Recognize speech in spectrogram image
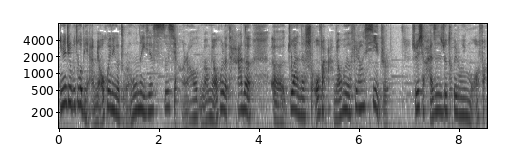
因为这部作品啊，描绘那个主人公的一些思想，然后描描绘了他的呃作案的手法，描绘的非常细致，所以小孩子就特别容易模仿。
